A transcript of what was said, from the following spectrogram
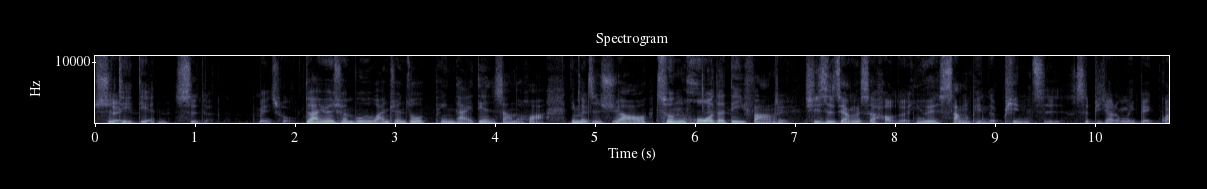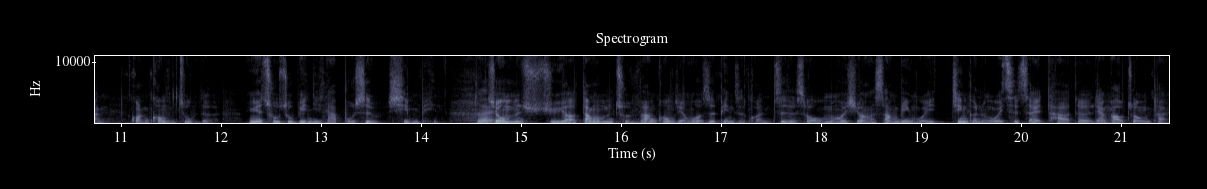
实体店，是的，没错。对啊，因为全部完全做平台电商的话，你们只需要存货的地方。对，其实这样是好的，因为商品的品质是比较容易被管管控住的。因为出租毕竟它不是新品，对，所以我们需要当我们存放空间或者是品质管制的时候，我们会希望商品维尽可能维持在它的良好状态。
